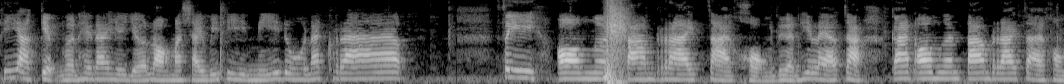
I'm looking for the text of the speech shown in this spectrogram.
ที่อยากเก็บเงินให้ได้เยอะๆลองมาใช้วิธีนี้ดูนะครับ 4. ออมเงินตามรายจ่ายของเดือนที่แล้วจ้ะการออมเงินตามรายจ่ายของ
